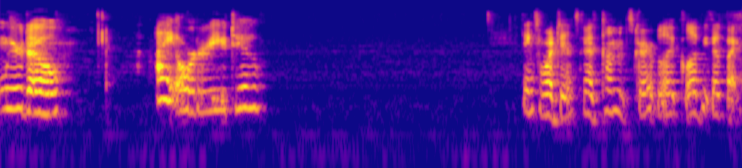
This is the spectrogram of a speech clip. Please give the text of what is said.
weirdo, I order you to. Thanks for watching, guys. Comment, subscribe, like, love you guys, bye.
